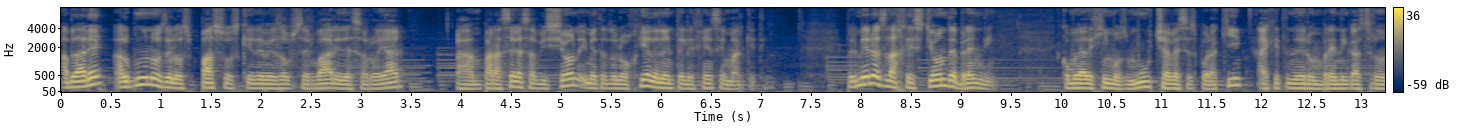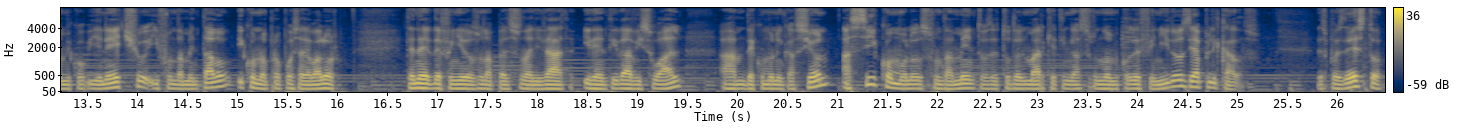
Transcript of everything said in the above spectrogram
hablaré algunos de los pasos que debes observar y desarrollar ah, para hacer esa visión y metodología de la inteligencia en marketing. Primero es la gestión de branding. Como ya dijimos muchas veces por aquí, hay que tener un branding gastronómico bien hecho y fundamentado y con una propuesta de valor. Tener definidos una personalidad, identidad visual, de comunicación, así como los fundamentos de todo el marketing gastronómico definidos y aplicados. Después de esto,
